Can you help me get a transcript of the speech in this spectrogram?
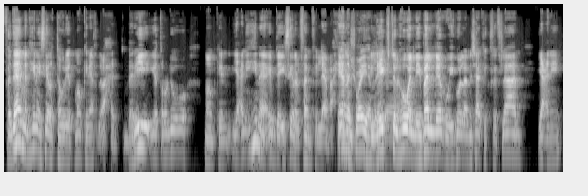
فدائما هنا يصير التوريط ممكن ياخذوا أحد بريء يطردوه ممكن يعني هنا يبدأ يصير الفن في اللعبة. أحيانا شوية اللي يقتل هو اللي يبلغ ويقول أنا شاكك في فلان. يعني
